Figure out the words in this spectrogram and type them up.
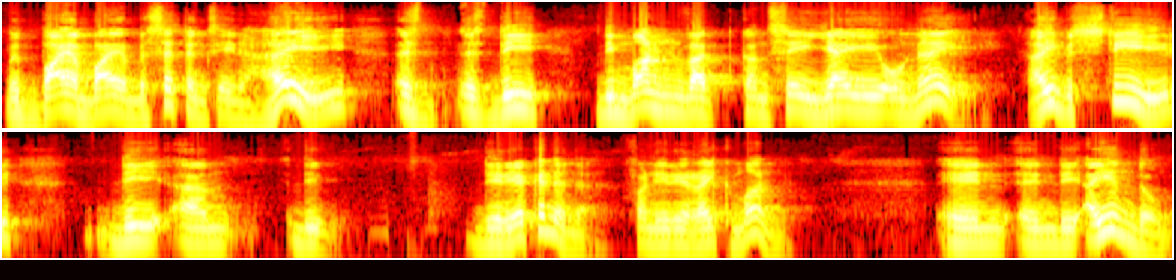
met baie baie besittings en hy is is die die man wat kan sê jy of nee. Hy bestuur die ehm um, die die rekeninge van hierdie ryk man en en die eiendom.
